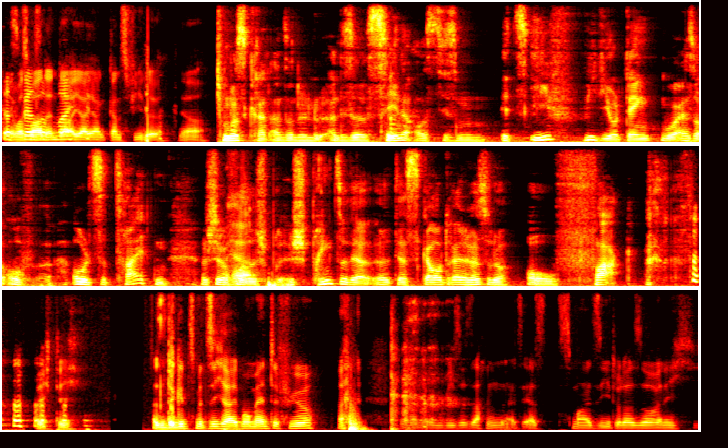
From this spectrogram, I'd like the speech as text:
Das ja, was war so denn da? Ja, ja, ganz viele, ja. Ich muss gerade an so eine an diese Szene aus diesem It's Eve Video denken, wo er so auf Oh, it's a Titan. Und stell dir Ja. vor, so spr springt so der, äh, der Scout rein und hörst du nur Oh fuck. Richtig. Also da gibt es mit Sicherheit Momente für, wenn man irgendwie so Sachen als erstes Mal sieht oder so, wenn ich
